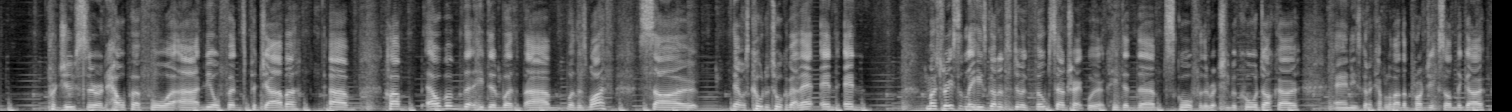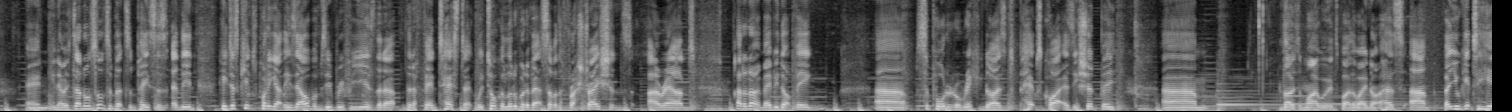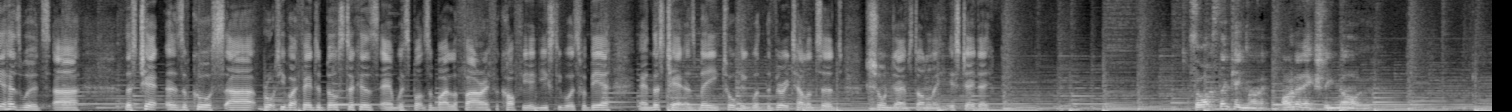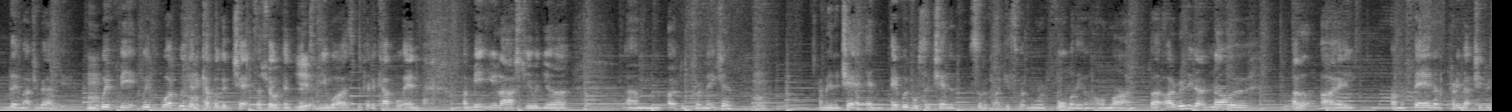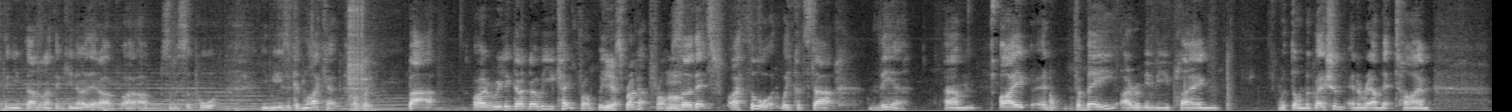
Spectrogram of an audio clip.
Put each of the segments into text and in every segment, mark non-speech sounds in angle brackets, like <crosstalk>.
producer and helper for uh, Neil Finn's Pajama um, Club album that he did with um, with his wife. So that was cool to talk about that and and most recently, he's got into doing film soundtrack work. He did the score for the Richie McCaw doco, and he's got a couple of other projects on the go. And you know, he's done all sorts of bits and pieces. And then he just keeps putting out these albums every few years that are that are fantastic. We talk a little bit about some of the frustrations around, I don't know, maybe not being uh, supported or recognised perhaps quite as he should be. Um, those are my words, by the way, not his. Um, but you'll get to hear his words. Uh, this chat is, of course, uh, brought to you by Phantom Billstickers, and we're sponsored by L'affare for coffee and Yeastie Boys for beer. And this chat is me talking with the very talented Sean James Donnelly, SJD. So I was thinking, like, I don't actually know that much about you. Mm. We've we've well, we've had a couple of good chats, I sure. think, yeah. interview wise. We've had a couple, and I met you last year when you were um, opening for Anika. Mm I mean, a chat, and, and we've also chatted sort of, I guess, a bit more informally online. But I really don't know. I, I am a fan of pretty much everything you've done, and I think you know that. I, I, I sort of support your music and like it. Lovely. But I really don't know where you came from, where yeah. you sprung up from. Mm. So that's I thought we could start there. Um, I for me, I remember you playing with Don McGlashan, and around that time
